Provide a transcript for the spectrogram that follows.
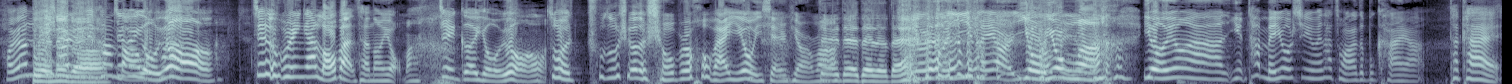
好像对那个这个有用。这个不是应该老板才能有吗？这个有用。坐出租车的时候，不是后排也有一显示屏吗？对对对对对。就是说伊培尔有用吗？有用啊，因他没用是因为他从来都不开呀。他开。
